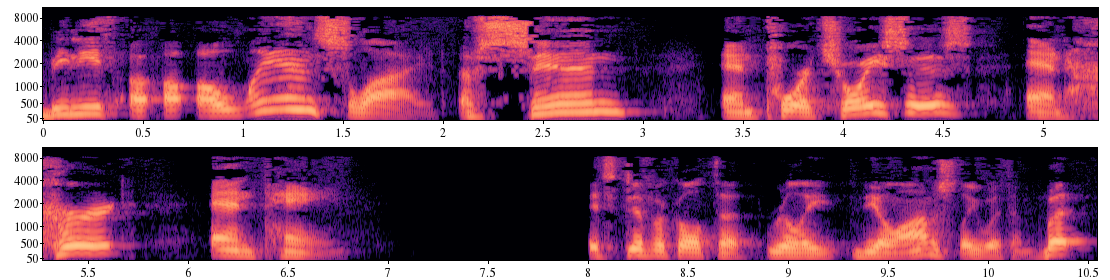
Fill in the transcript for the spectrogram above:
beneath a, a, a landslide of sin and poor choices and hurt and pain. It's difficult to really deal honestly with them, but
